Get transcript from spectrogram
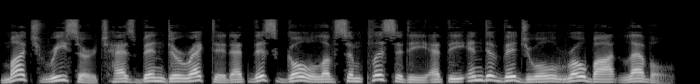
Much research has been directed at this goal of simplicity at the individual robot level.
